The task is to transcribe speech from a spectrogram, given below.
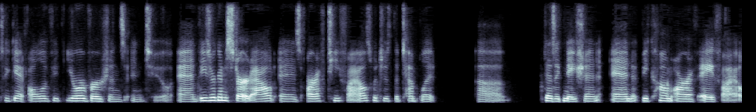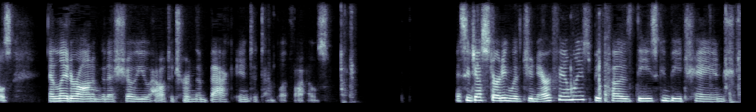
to get all of your versions into. And these are going to start out as RFT files, which is the template uh, designation, and become RFA files. And later on, I'm going to show you how to turn them back into template files. I suggest starting with generic families because these can be changed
